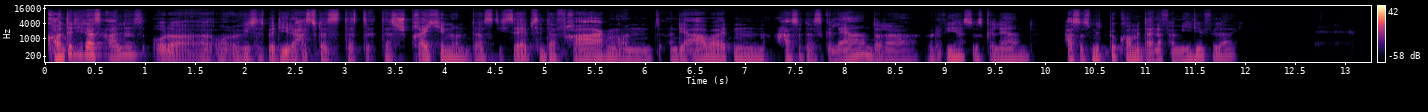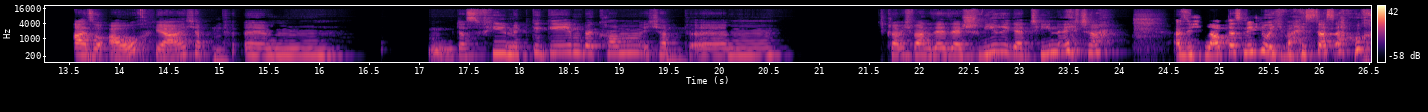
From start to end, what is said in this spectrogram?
Konntet ihr das alles oder, oder wie ist das bei dir? Da hast du das, das, das Sprechen und das dich selbst hinterfragen und an dir arbeiten, hast du das gelernt oder, oder wie hast du es gelernt? Hast du es mitbekommen in deiner Familie vielleicht? Also auch, ja. Ich habe hm. ähm, das viel mitgegeben bekommen. Ich habe, hm. ähm, ich glaube, ich war ein sehr, sehr schwieriger Teenager. Also ich glaube das nicht nur, ich weiß das auch.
